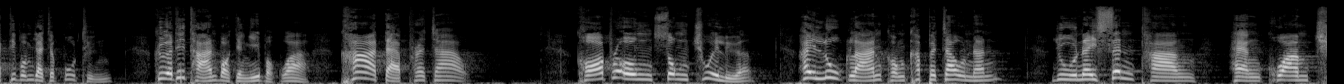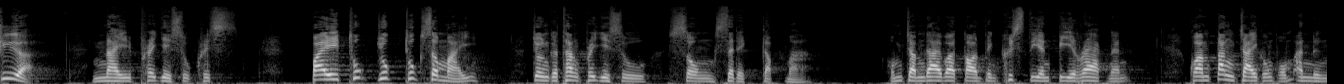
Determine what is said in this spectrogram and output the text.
กที่ผมอยากจะพูดถึง คืออธิษฐานบอกอย่างนี้บอกว่าข้าแต่พระเจ้า ขอพระองค์ทรงช่วยเหลือ ให้ลูกหลานของข้าพเจ้านั้น อยู่ในเส้นทางแห่งความเชื่อในพระเยซูคริสต์ไปทุกยุคทุกสมัย จนกระทั่งพระเยซูทรงเสด็จกลับมา ผมจำได้ว่าตอนเป็นคริสเตียนปีแรกนั้น ความตั้งใจของผมอันหนึ่ง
